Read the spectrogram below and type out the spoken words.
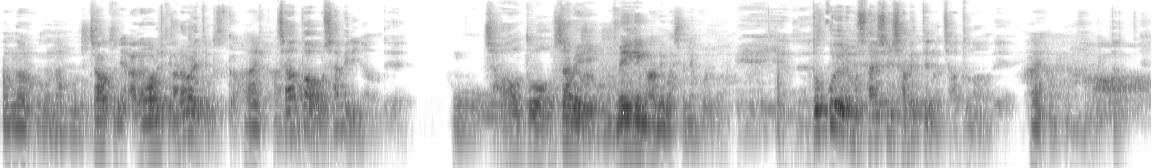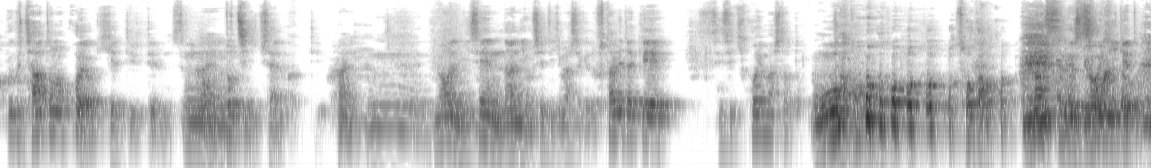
あ、なるほど、なるほど。チャートに現れてる。現れてるんですか？はい、はい。が。チャートはおしゃべりなので、おチャートはおしゃべり。名言が出ましたね、これは。どこよりも最初に喋ってるのはチャートなので、はい、はい、よくチャートの声を聞けって言ってるんですよ。はいどっちに行きたいのかっていう。はい。今まで2000何人教えてきましたけど、2人だけ先生聞こえましたと。おおそうか。今すぐ病院に行けと。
